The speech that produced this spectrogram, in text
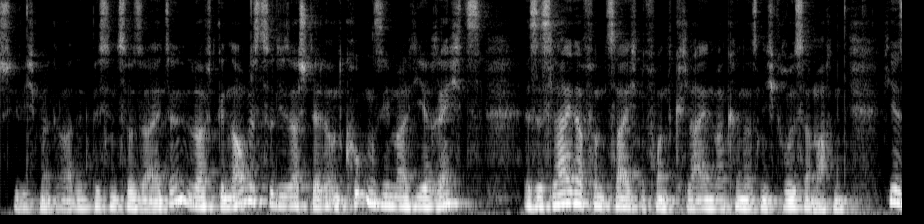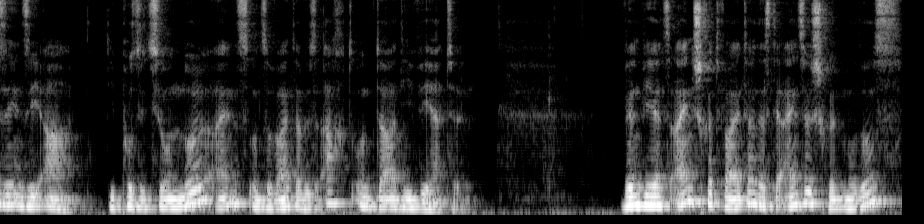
das schiebe ich mal gerade ein bisschen zur Seite, läuft genau bis zu dieser Stelle und gucken Sie mal hier rechts. Es ist leider vom Zeichenfont klein, man kann das nicht größer machen. Hier sehen Sie A, die Position 0, 1 und so weiter bis 8 und da die Werte. Wenn wir jetzt einen Schritt weiter, das ist der Einzelschrittmodus,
